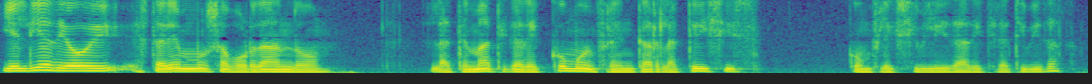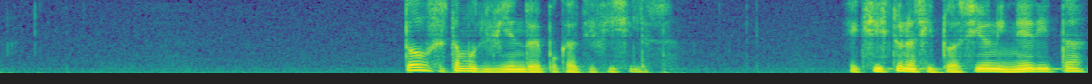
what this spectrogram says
Y el día de hoy estaremos abordando la temática de cómo enfrentar la crisis con flexibilidad y creatividad. Todos estamos viviendo épocas difíciles. Existe una situación inédita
